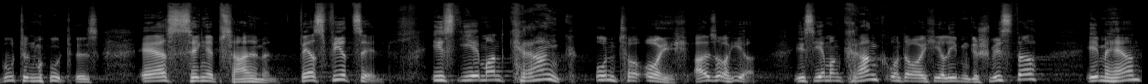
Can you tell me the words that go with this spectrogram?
guten Mutes. Er singe Psalmen. Vers 14. Ist jemand krank unter euch? Also hier. Ist jemand krank unter euch, ihr lieben Geschwister im Herrn?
